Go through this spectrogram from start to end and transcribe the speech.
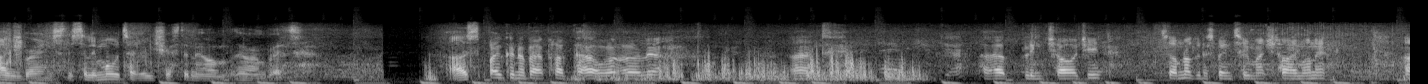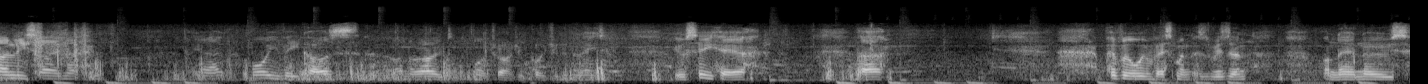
own brands. They're selling more Tattooed Chef than their own, their own brands. I've spoken about plug power earlier and uh, blink charging, so I'm not going to spend too much time on it. Only saying that more EV cars on the road, more charging points you're going to need. You'll see here. Uh, Pivotal investment has risen on their news,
